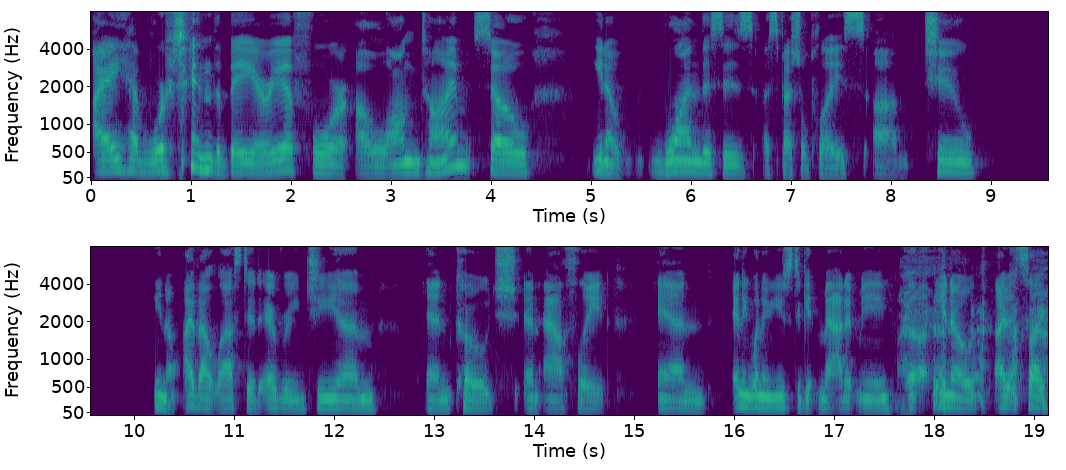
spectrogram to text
I have worked in the Bay Area for a long time. So, you know, one, this is a special place. Um, two, you know, I've outlasted every GM and coach and athlete and anyone who used to get mad at me. Uh, you know, I, it's like,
